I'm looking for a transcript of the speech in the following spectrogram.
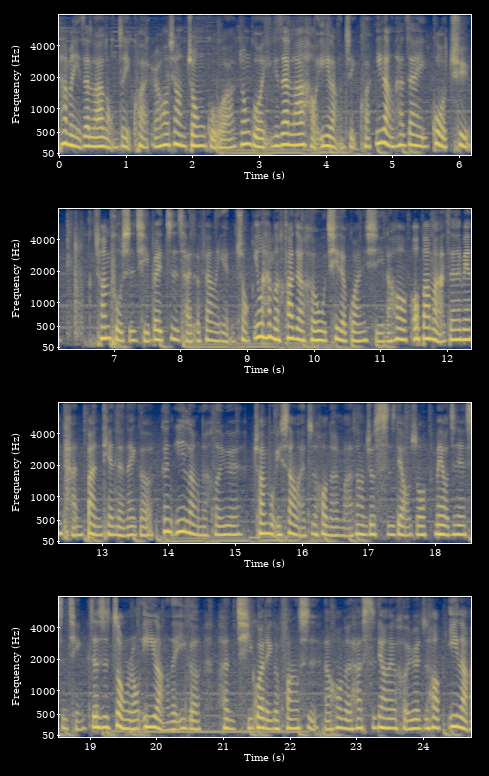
他们也在拉拢这一块。然后像中国啊，中国也在拉好伊朗这一块。伊朗它在过去。川普时期被制裁得非常严重，因为他们发展核武器的关系。然后奥巴马在那边谈半天的那个跟伊朗的合约，川普一上来之后呢，马上就撕掉，说没有这件事情，这是纵容伊朗的一个很奇怪的一个方式。然后呢，他撕掉那个合约之后，伊朗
